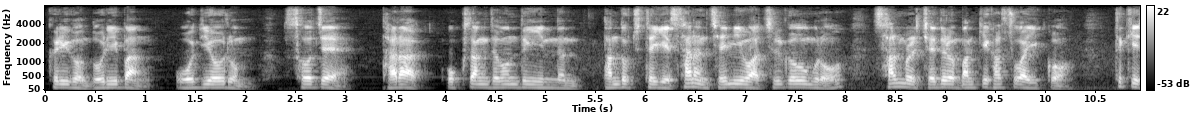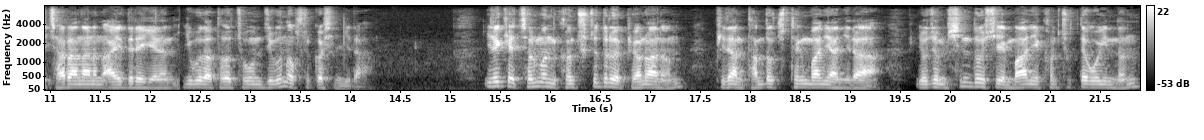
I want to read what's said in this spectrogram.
그리고 놀이방, 오디오룸, 서재, 다락, 옥상 정원 등이 있는 단독주택이 사는 재미와 즐거움으로 삶을 제대로 만끽할 수가 있고 특히 자라나는 아이들에게는 이보다 더 좋은 집은 없을 것입니다. 이렇게 젊은 건축주들의 변화는 비단 단독주택만이 아니라 요즘 신도시에 많이 건축되고 있는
